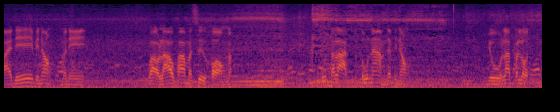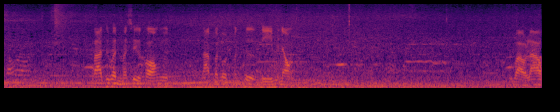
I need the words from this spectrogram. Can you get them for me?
บายดีพี่น้องวันนี้ว่าวเล่าวพามาซื้อของเนาะตลาดประตูน้ำได้พี่น้อง อยู่ลาดประหลดพาทุกคนมาซื้อของอยู่ลาดประหลดมันถึงดีพี่น้องว่าวเล่าว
